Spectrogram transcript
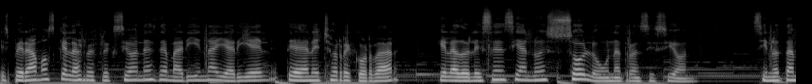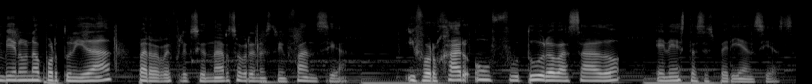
Esperamos que las reflexiones de Marina y Ariel te hayan hecho recordar que la adolescencia no es solo una transición, sino también una oportunidad para reflexionar sobre nuestra infancia y forjar un futuro basado en estas experiencias.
